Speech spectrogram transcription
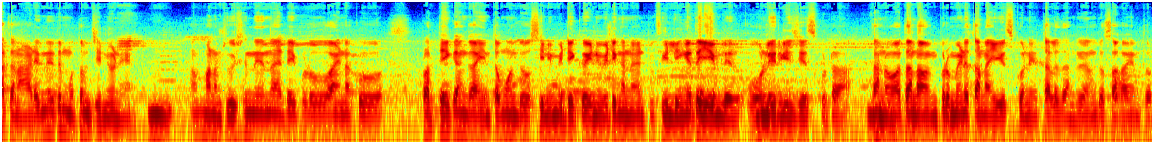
అతను ఆడింది అయితే మొత్తం జెన్యునే. మనం చూసింది ఏంటంటే ఇప్పుడు ఆయనకు ప్రత్యేకంగా ఇంతకుముందు సినిమేటిక్ ఇన్విటింగ్ అన్నట్టు ఫీలింగ్ అయితే ఏం లేదు. ఓన్లీ రీల్స్ చేసుకుంటా తను తన ఇంప్రూవ్మెంట్ తన చేసుకొని తల్లిదండ్రుల సహాయంతో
